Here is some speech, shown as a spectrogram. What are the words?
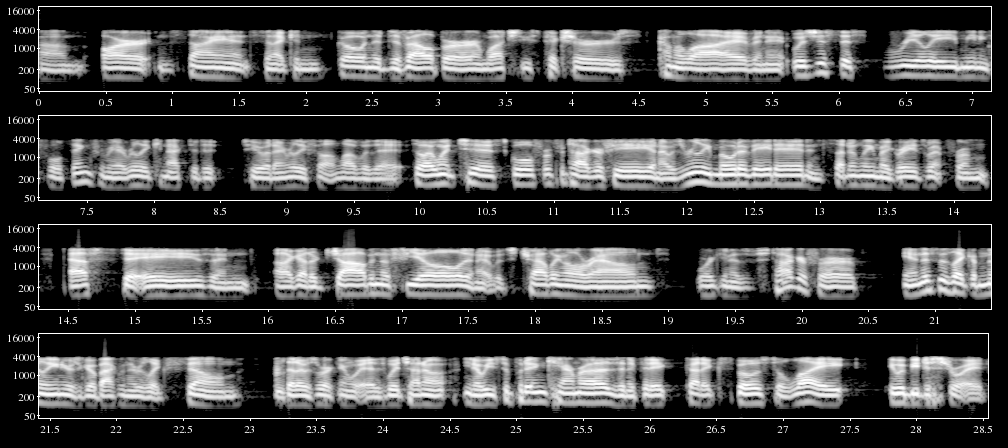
um, art and science, and I can go in the developer and watch these pictures come alive, and it was just this really meaningful thing for me. I really connected it to it. And I really fell in love with it. So I went to school for photography, and I was really motivated. And suddenly my grades went from Fs to As, and I got a job in the field, and I was traveling all around working as a photographer and this was like a million years ago, back when there was like film that I was working with, which I don't, you know, we used to put in cameras, and if it got exposed to light, it would be destroyed.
